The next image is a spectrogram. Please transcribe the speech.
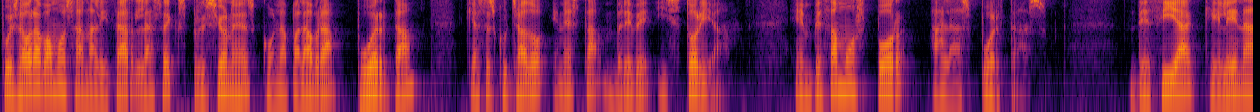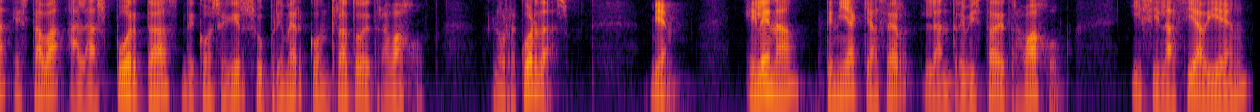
pues ahora vamos a analizar las expresiones con la palabra puerta que has escuchado en esta breve historia. Empezamos por a las puertas. Decía que Elena estaba a las puertas de conseguir su primer contrato de trabajo. ¿Lo recuerdas? Bien, Elena tenía que hacer la entrevista de trabajo y si la hacía bien,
